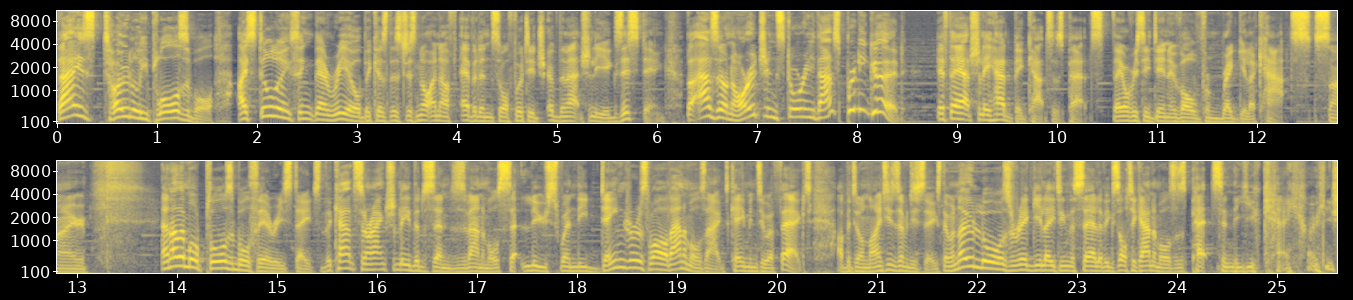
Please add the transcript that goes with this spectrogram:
That is totally plausible. I still don't think they're real because there's just not enough evidence or footage of them actually existing. But as an origin story, that's pretty good if they actually had big cats as pets. They obviously didn't evolve from regular cats, so Another more plausible theory states the cats are actually the descendants of animals set loose when the Dangerous Wild Animals Act came into effect. Up until 1976, there were no laws regulating the sale of exotic animals as pets in the UK. Holy shit,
